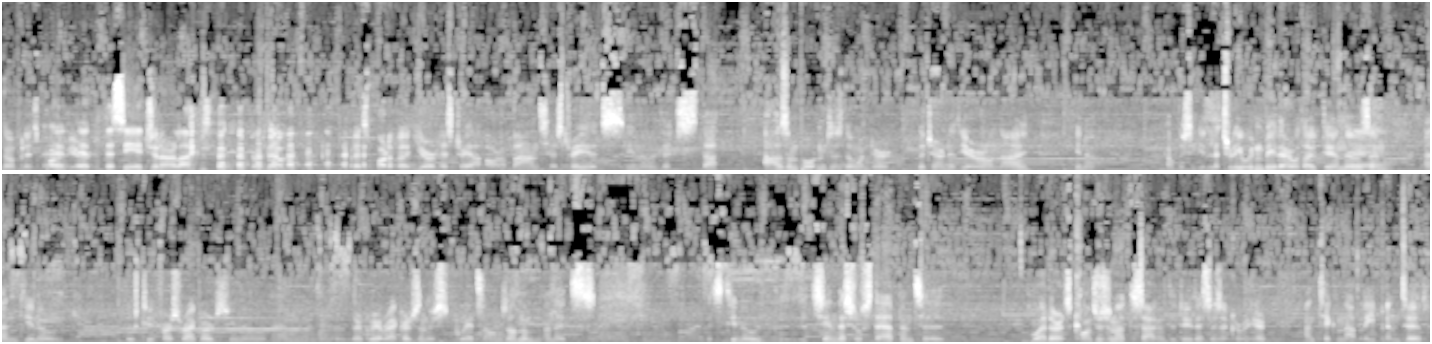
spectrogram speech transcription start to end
No, but it's part at, of your. at this age in our lives. no, but it's part of a, your history or a band's history. It's you know it's that as important as the one you're the journey that you're on now. You know, obviously you literally wouldn't be there without doing those, Yeah. and and you know those two first records. You know, um, they're great records and there's great songs on them, and it's it's you know it's the initial step into whether it's conscious or not deciding to do this as a career and taking that leap into it.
